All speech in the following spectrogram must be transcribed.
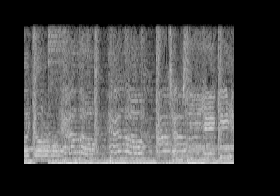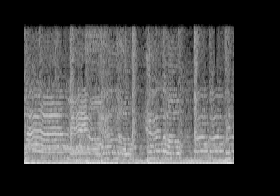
있어요. Hello Hello. 잠시 얘기할래요. Hello Hello. 내가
